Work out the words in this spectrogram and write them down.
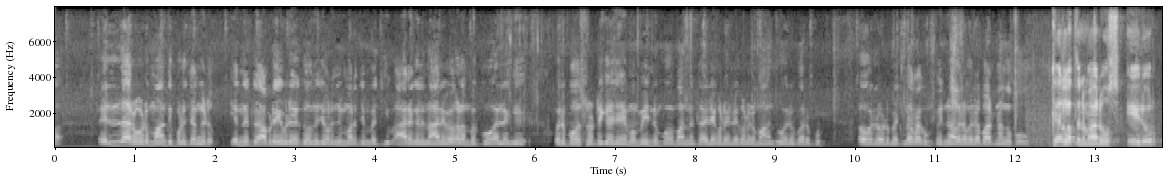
എല്ലാ റോഡും മാന്തി പൊളിച്ചങ്ങിടും എന്നിട്ട് അവിടെ ഇവിടെയൊക്കെ ഒന്ന് ചൊറിഞ്ഞും മറിച്ചും വെച്ചും ആരെങ്കിലും നാല് വെള്ളം വെക്കുകയോ അല്ലെങ്കിൽ ഒരു പോസ്റ്റ് ഒട്ടിക്കുകയോ ചെയ്യുമ്പോൾ വീണ്ടും വന്നിട്ട് അതിലെ കൂടെ ഇതിലെ കൂടെ ഒരു മാന്തും ഒരു പരപ്പും ഒരു ലോഡ് മെറ്റിലിറക്കും പിന്നെ അവരവരെ പാട്ടിനങ്ങ് പോകും. കേരളത്തിന് മാനൂസ് ഏരൂർ.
